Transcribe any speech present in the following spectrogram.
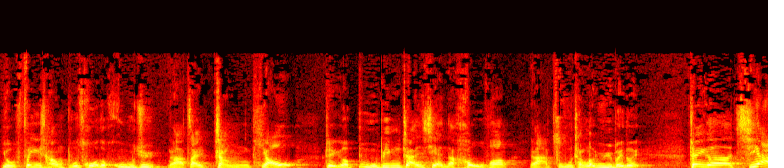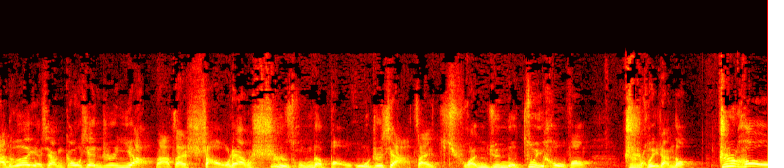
有非常不错的护具啊，在整条这个步兵战线的后方啊，组成了预备队。这个齐亚德也像高先知一样啊，在少量侍从的保护之下，在全军的最后方指挥战斗。之后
